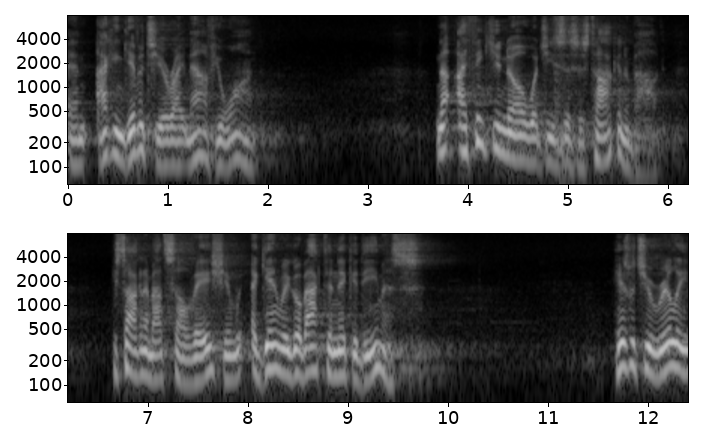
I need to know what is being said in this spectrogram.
And I can give it to you right now if you want. Now, I think you know what Jesus is talking about. He's talking about salvation. Again, we go back to Nicodemus. Here's what you really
